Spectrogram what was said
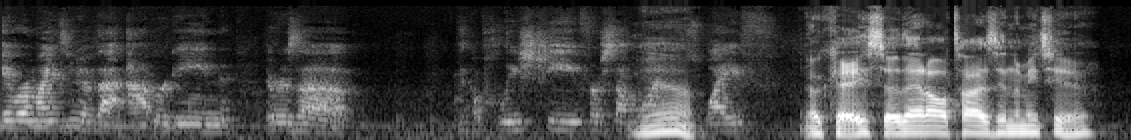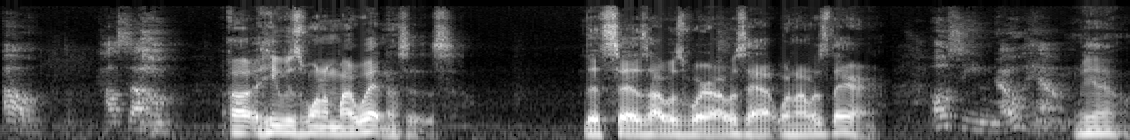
It reminds me of that Aberdeen. There was a like a police chief or someone Yeah. whose wife. Okay, so that all ties into me too. Oh, how so? Uh, he was one of my witnesses that says I was where I was at when I was there. Oh, so you know him? Yeah.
